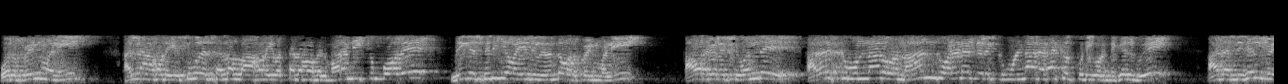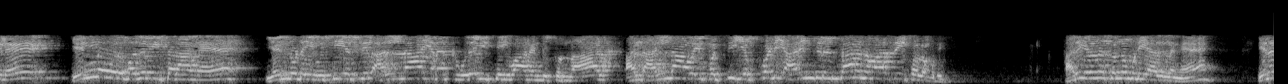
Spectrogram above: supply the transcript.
ஒரு பெண்மணி அல்லாஹ்வுடைய தூதர் ஸல்லல்லாஹு அலைஹி வஸல்லம் அவர்கள் மரணிக்கும் போதே மிக சிறிய வயதில் இருந்த ஒரு பெண்மணி அவர்களுக்கு வந்து அதற்கு முன்னால் ஒரு நான்கு வருடங்களுக்கு முன்னால் நடக்கக்கூடிய ஒரு நிகழ்வு. அந்த நிகழ்விலே என்ன ஒரு பதிலை தராங்க? என்னுடைய விஷயத்தில் அல்லாஹ் எனக்கு உதவி செய்வான் என்று சொன்னால் அந்த அல்லாவை பற்றி எப்படி அறிந்திருந்தால் அந்த வார்த்தையை சொல்ல முடியும். அறியலாம் சொல்ல முடியாது இல்லைங்க. ஏன்னா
